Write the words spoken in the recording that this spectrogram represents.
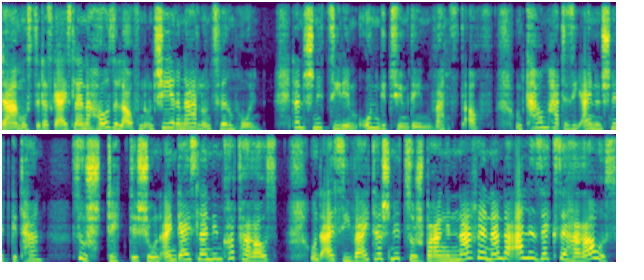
Da musste das Geißlein nach Hause laufen und Schere, Nadel und Zwirn holen. Dann schnitt sie dem Ungetüm den Wanst auf, und kaum hatte sie einen Schnitt getan, so steckte schon ein Geißlein den Kopf heraus. Und als sie weiterschnitt, so sprangen nacheinander alle Sechse heraus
